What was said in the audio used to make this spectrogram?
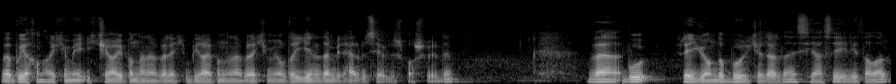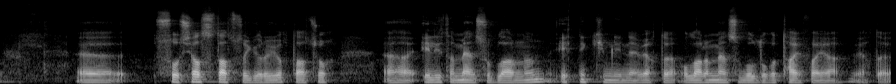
Və bu yaxınlara kimi 2 ay bundan əvvələ kimi, 1 ay bundan əvvələ kimi orada yenidən bir hərbi çevriliş baş verdi. Və bu regionda, bu ölkələrdə siyasi elitalar sosial statusa görə yox, daha çox elita mənsublarının etnik kimliyinə və ya da onların mənsub olduğu tayfaya və ya da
